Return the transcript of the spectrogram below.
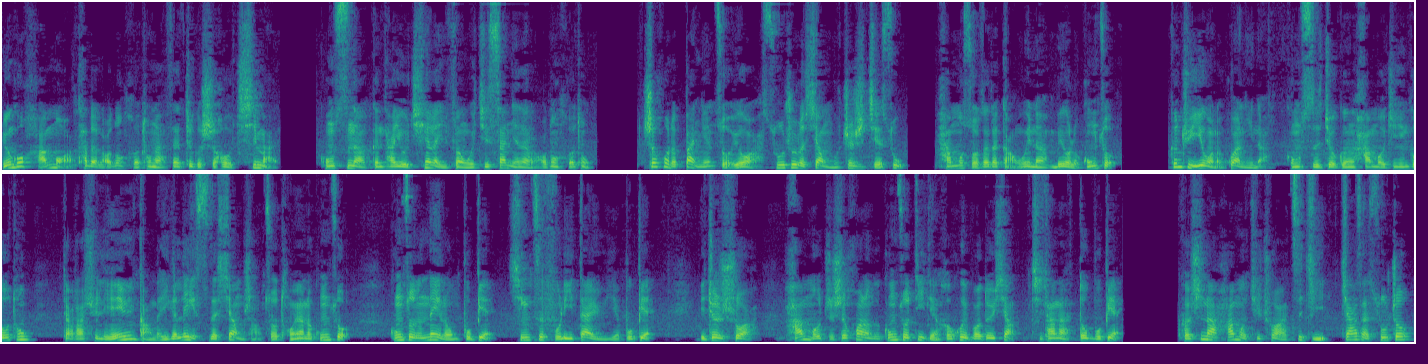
员工韩某啊，他的劳动合同呢，在这个时候期满，公司呢，跟他又签了一份为期三年的劳动合同。之后的半年左右啊，苏州的项目正式结束，韩某所在的岗位呢，没有了工作。根据以往的惯例呢，公司就跟韩某进行沟通，调他去连云港的一个类似的项目上做同样的工作。工作的内容不变，薪资福利待遇也不变，也就是说啊，韩某只是换了个工作地点和汇报对象，其他呢都不变。可是呢，韩某提出啊，自己家在苏州，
